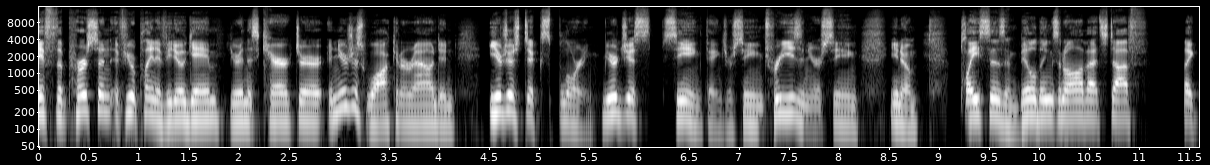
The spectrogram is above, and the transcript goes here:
if the person, if you were playing a video game, you're in this character and you're just walking around and you're just exploring, you're just seeing things, you're seeing trees and you're seeing, you know, places and buildings and all of that stuff. Like,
